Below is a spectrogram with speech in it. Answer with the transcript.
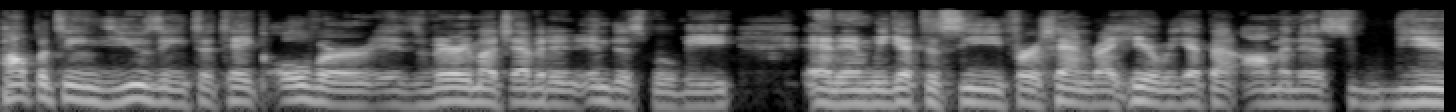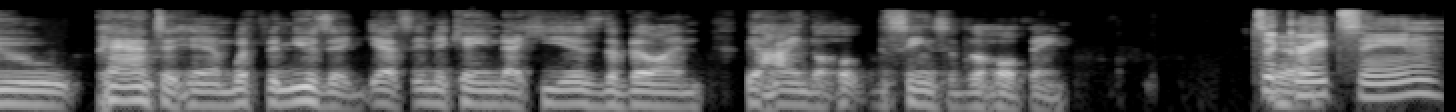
Palpatine's using to take over is very much evident in this movie. And then we get to see firsthand right here, we get that ominous view pan to him with the music, yes, indicating that he is the villain behind the whole the scenes of the whole thing. It's a Yeah. great scene.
